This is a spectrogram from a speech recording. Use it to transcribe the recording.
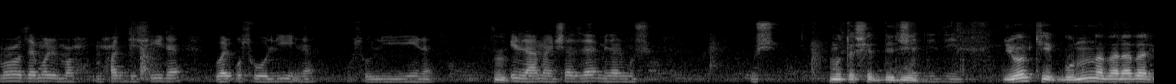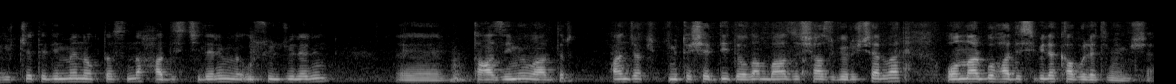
mu'zemul muhaddisine vel usuliyine. Usuliyine. İlla men şezze minel muş. muş. Muteşeddidin. Diyor ki bununla beraber hüccet edinme noktasında hadisçilerin ve usulcülerin e, tazimi vardır. Ancak müteşeddit olan bazı şaz görüşler var. Onlar bu hadisi bile kabul etmemişler.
